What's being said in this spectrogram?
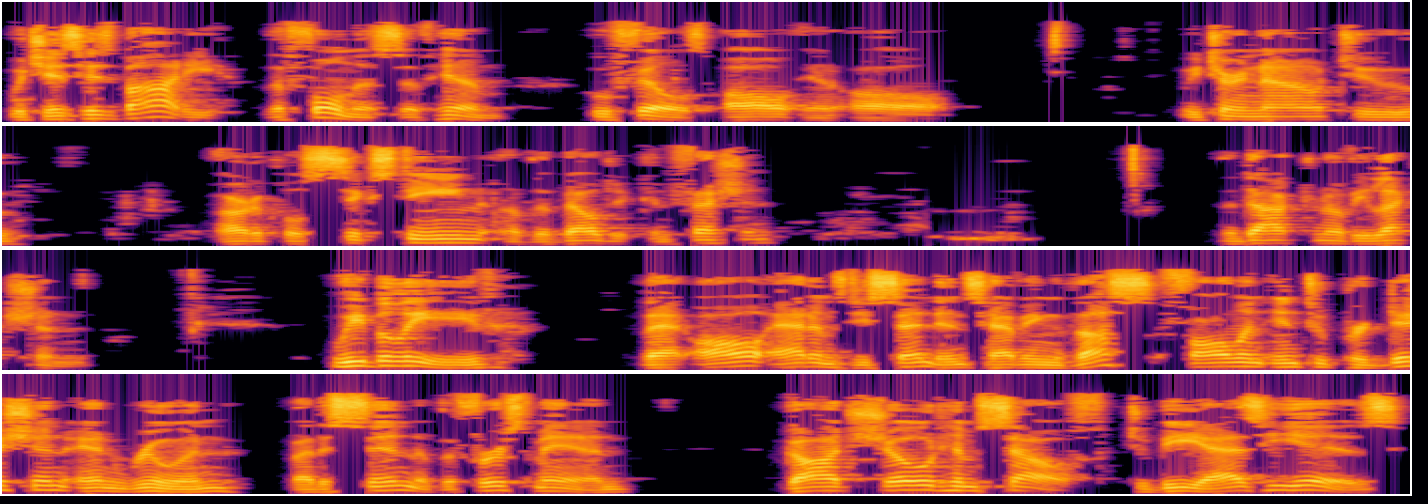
which is his body, the fullness of him who fills all in all. We turn now to Article 16 of the Belgic Confession, the doctrine of election. We believe that all Adam's descendants having thus fallen into perdition and ruin by the sin of the first man, God showed himself to be as he is,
